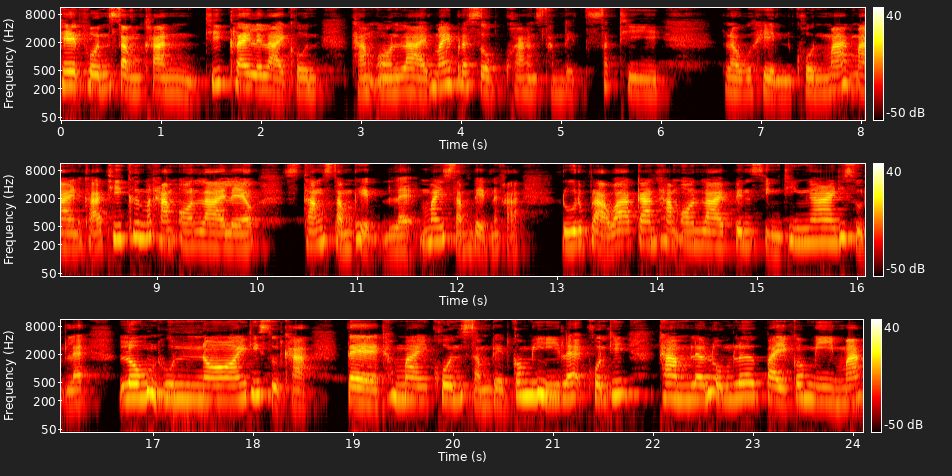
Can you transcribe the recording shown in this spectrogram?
เหตุผลสำคัญที่ใครหลาย ๆ คนทำออนไลน์ไม่ประสบความสำเร็จสักที เราเห็นคนมากมายนะคะ ที่ขึ้นมาทำออนไลน์แล้ว ทั้งสำเร็จและไม่สำเร็จนะคะ รู้หรือเปล่าว่าการทำออนไลน์เป็นสิ่งที่ง่ายที่สุดและลงทุนน้อยที่สุดค่ะ แต่ทำไมคนสำเร็จก็มีและคนที่ทำแล้วล้มเลิกไปก็มีมาก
